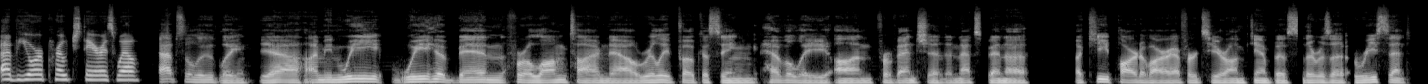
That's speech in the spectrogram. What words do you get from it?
of your approach there as well? Absolutely. Yeah. I mean, we, we have been for a long time now really focusing heavily on prevention. And that's been a, a key part of our efforts here on campus. There was a recent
